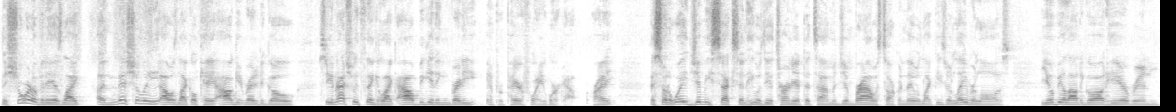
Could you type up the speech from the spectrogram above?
the short of it is like initially I was like, okay, I'll get ready to go. So you're naturally thinking like I'll be getting ready and prepare for a workout, right? And so the way Jimmy Sexton, he was the attorney at the time, and Jim Brown was talking, they were like, these are labor laws. You'll be allowed to go out here and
